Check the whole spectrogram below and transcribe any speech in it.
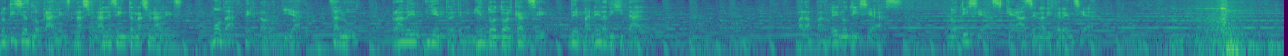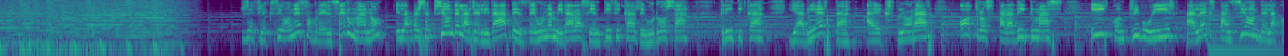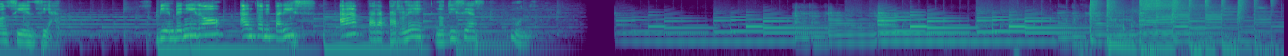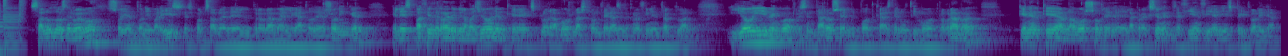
Noticias locales, nacionales e internacionales. Moda, tecnología, salud, travel y entretenimiento a tu alcance de manera digital. Para Parlé Noticias. Noticias que hacen la diferencia. reflexiones sobre el ser humano y la percepción de la realidad desde una mirada científica rigurosa, crítica y abierta a explorar otros paradigmas y contribuir a la expansión de la conciencia. Bienvenido, Anthony París, a Para Parler Noticias Mundo. De soy Antoni París, responsable del programa El Gato de Rodinger, el espacio de Radio Vilamayor en el que exploramos las fronteras del conocimiento actual. Y hoy vengo a presentaros el podcast del último programa, en el que hablamos sobre la conexión entre ciencia y espiritualidad.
